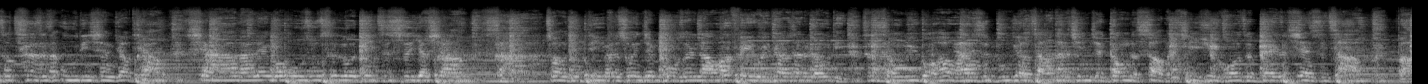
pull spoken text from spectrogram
多少次站在屋顶想要跳下，排练过无数次落地，只是要潇洒。撞进地板的瞬间破碎脑花，飞回跳上楼。是不要糟蹋了清洁工的扫把，继续活着背着现实操吧。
